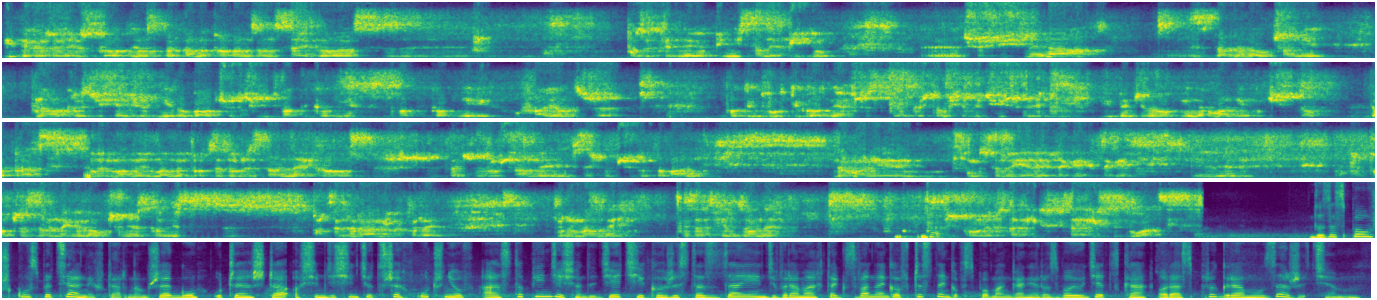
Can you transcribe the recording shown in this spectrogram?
i wyrażeniu zgody z organu prowadzącego oraz y, pozytywnej opinii sanepidu y, przeszliśmy na zdalne nauczanie na okres 10 dni roboczych, czyli dwa tygodnie, dwa tygodnie ufając, że po tych dwóch tygodniach wszystko jakoś tam się wyciszy i, i będziemy mogli normalnie wrócić do, do pracy. My mamy, mamy procedury zdalnego, także ruszamy, jesteśmy przygotowani normalnie funkcjonujemy tak jak, tak jak nauczania zgodnie z, z procedurami, które, które mamy zatwierdzone w szkole w takich, w takich sytuacjach. Do zespołu szkół specjalnych w Tarnobrzegu uczęszcza 83 uczniów, a 150 dzieci korzysta z zajęć w ramach tzw. wczesnego wspomagania rozwoju dziecka oraz programu Za życiem.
